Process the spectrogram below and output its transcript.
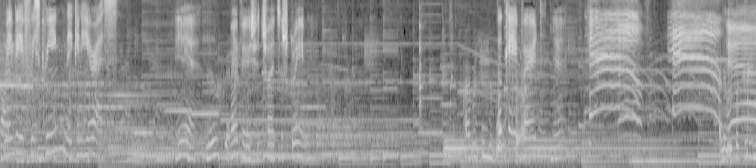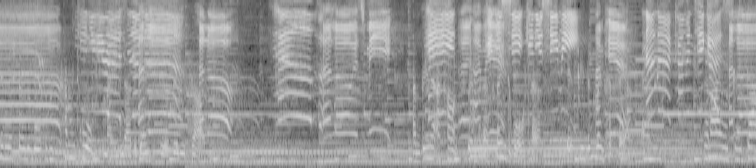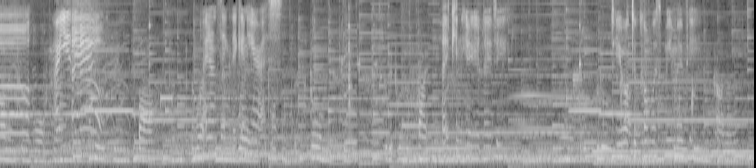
maybe if we scream, they can hear us. Yeah. Maybe we should try to scream. I was in the. Okay, bird. Yeah. And it was a feeling as though the water was coming towards me, and I began to feel very frightened. Hello. Hello, it's me. And being that I can't swim I'm a here. speed of water, it in the grief affair. Then I would go down into the water, keeping fast, and there weren't many waves. It wasn't a stormy sea, but it was a frightening I can hear you, lady. Do you want to come with me, maybe?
